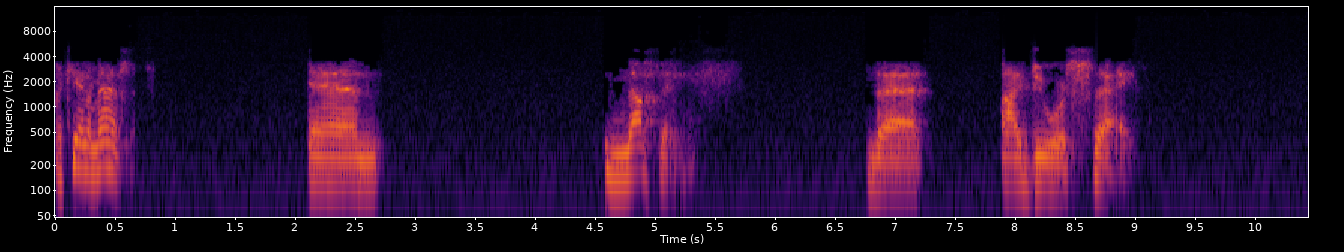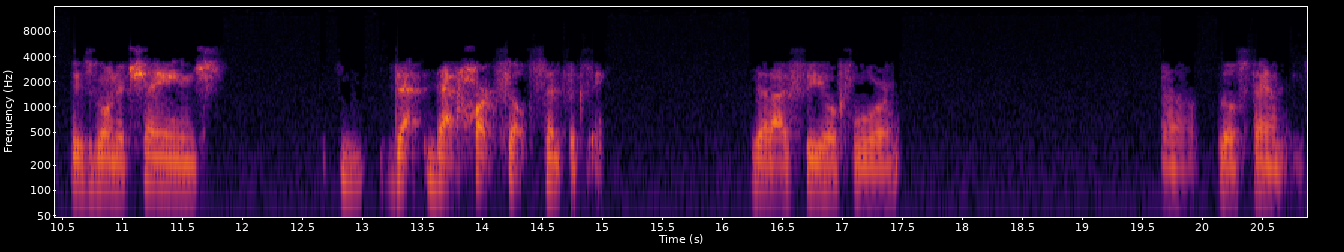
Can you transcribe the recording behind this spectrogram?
I can't imagine. And nothing that I do or say is going to change that that heartfelt sympathy that I feel for uh, those families.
